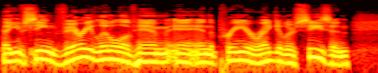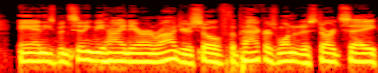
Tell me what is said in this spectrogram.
that you've seen very little of him in, in the pre or regular season? and he's been sitting behind Aaron Rodgers. So if the Packers wanted to start, say,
